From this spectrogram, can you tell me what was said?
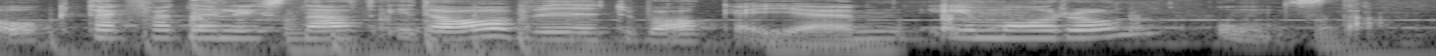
Og takk for at ni har lyssnat idag. Vi er tilbake igjen i morgen, onsdag.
